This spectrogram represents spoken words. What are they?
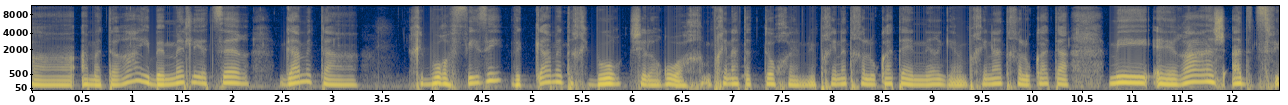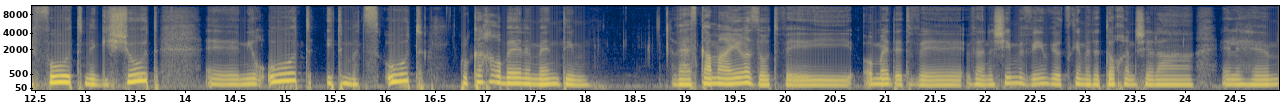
והמטרה היא באמת לייצר גם את החיבור הפיזי וגם את החיבור של הרוח, מבחינת התוכן, מבחינת חלוקת האנרגיה, מבחינת חלוקת ה... מרעש עד צפיפות, נגישות, אה, נראות, התמצאות, כל כך הרבה אלמנטים. ואז קמה העיר הזאת, והיא עומדת, ו- ואנשים מביאים ויוצקים את התוכן שלה אליהם.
